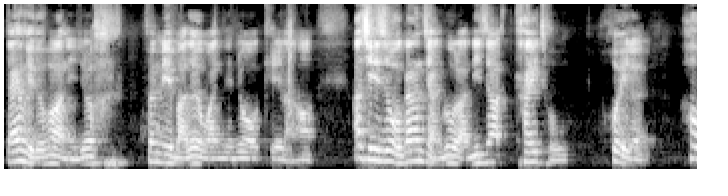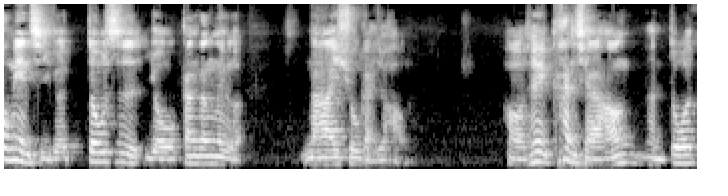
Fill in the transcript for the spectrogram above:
待会的话，你就 分别把这个完成就 OK 了哈。那其实我刚刚讲过了，你只要开头。会了，后面几个都是由刚刚那个拿来修改就好了。好，所以看起来好像很多，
